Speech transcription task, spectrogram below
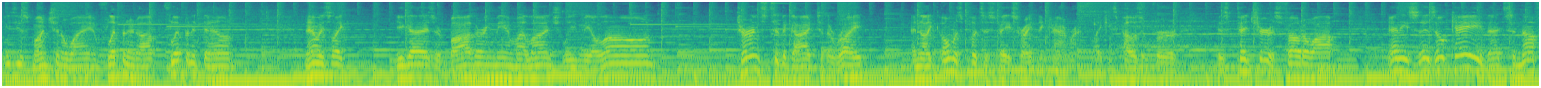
He's just munching away and flipping it up, flipping it down. Now he's like, you guys are bothering me in my lunch, leave me alone. Turns to the guy to the right and like almost puts his face right in the camera, like he's posing for his picture, his photo op. And he says, okay, that's enough.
